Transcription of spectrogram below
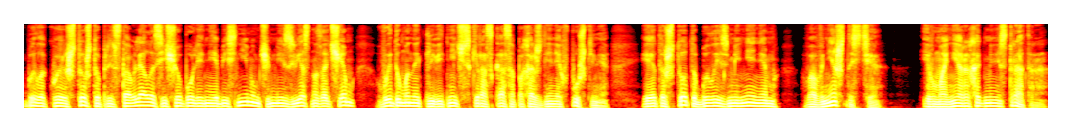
Было кое-что, что представлялось еще более необъяснимым, чем неизвестно зачем выдуманный клеветнический рассказ о похождениях в Пушкине, и это что-то было изменением во внешности и в манерах администратора.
